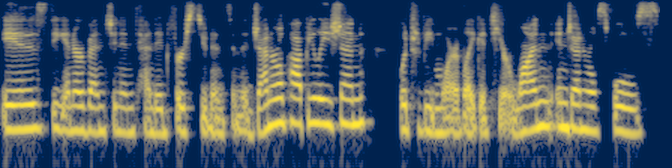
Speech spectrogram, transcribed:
is the intervention intended for students in the general population, which would be more of like a tier one in general schools,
